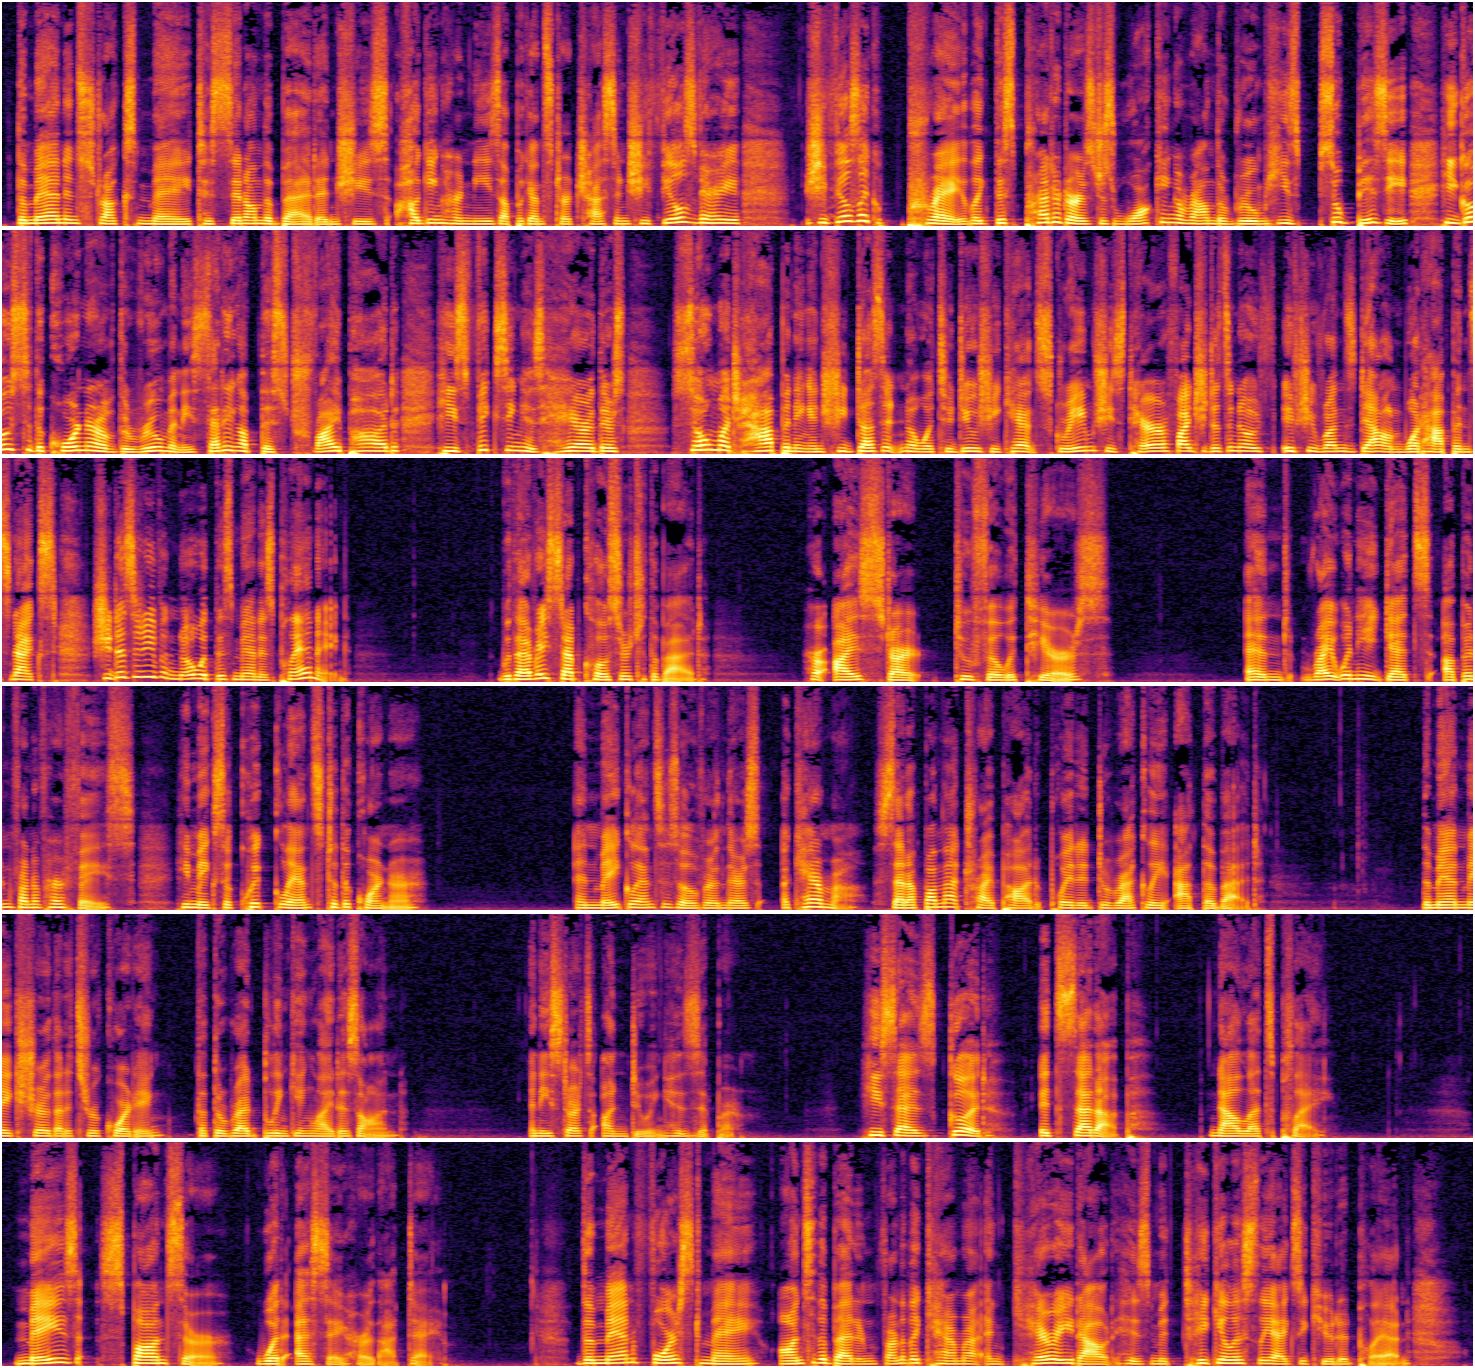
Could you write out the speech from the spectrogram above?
The man instructs May to sit on the bed and she's hugging her knees up against her chest and she feels very she feels like prey. Like this predator is just walking around the room. He's so busy. He goes to the corner of the room and he's setting up this tripod. He's fixing his hair. There's so much happening and she doesn't know what to do. She can't scream. She's terrified. She doesn't know if, if she runs down what happens next. She doesn't even know what this man is planning. With every step closer to the bed, her eyes start to fill with tears. And right when he gets up in front of her face, he makes a quick glance to the corner. And May glances over, and there's a camera set up on that tripod pointed directly at the bed. The man makes sure that it's recording, that the red blinking light is on, and he starts undoing his zipper. He says, Good, it's set up. Now let's play. May's sponsor would essay her that day. The man forced May onto the bed in front of the camera and carried out his meticulously executed plan,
